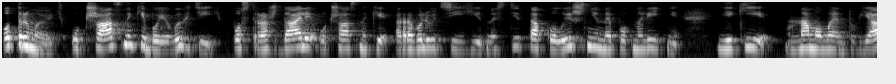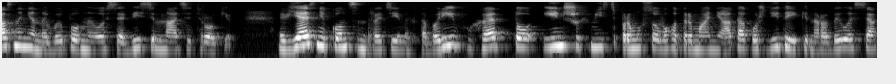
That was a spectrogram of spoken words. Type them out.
отримають учасники бойових дій, постраждалі учасники Революції Гідності та колишні неповнолітні, які на момент ув'язнення не виповнилося 18 років, в'язні концентраційних таборів, гетто, інших місць примусового тримання, а також діти, які народилися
